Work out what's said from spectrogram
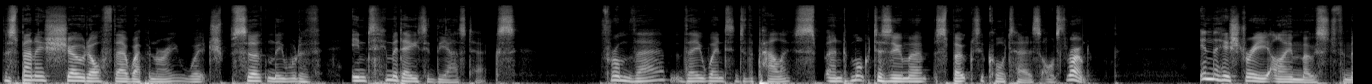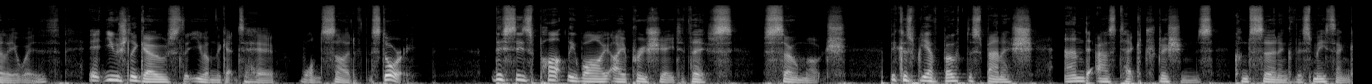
The Spanish showed off their weaponry, which certainly would have intimidated the Aztecs. From there, they went into the palace, and Moctezuma spoke to Cortez on throne. In the history I'm most familiar with, it usually goes that you only get to hear one side of the story. This is partly why I appreciate this so much, because we have both the Spanish and Aztec traditions concerning this meeting.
